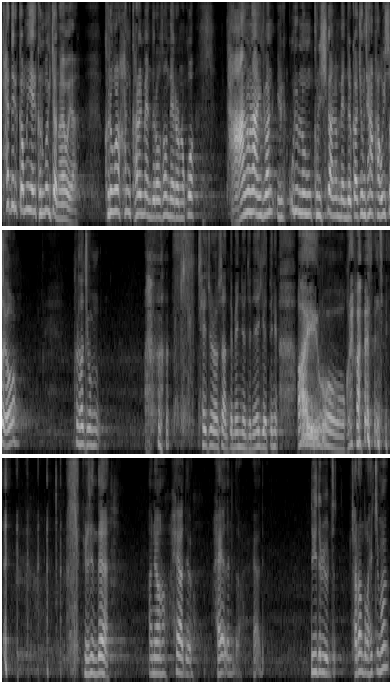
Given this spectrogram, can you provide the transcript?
캐드릭 가면 얘 그런 거 있잖아요. 왜? 그런 걸 한 칸을 만들어서 내려놓고 다는 아니지만 이렇게 꾸리는 그런 시간을 만들까 지금 생각하고 있어요. 그래서 지금 최준호 씨한테 몇 년 전에 얘기했더니 아이고 그래가면서 이제 그러신데 아니요 해야 돼요 해야 된다 해야 돼 너희들 잘한다고 했지만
